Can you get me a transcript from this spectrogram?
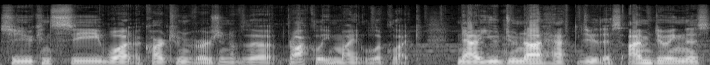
so you can see what a cartoon version of the broccoli might look like. Now you do not have to do this. I'm doing this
